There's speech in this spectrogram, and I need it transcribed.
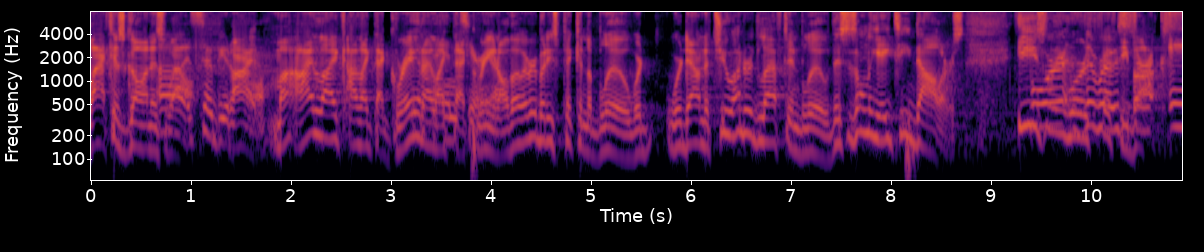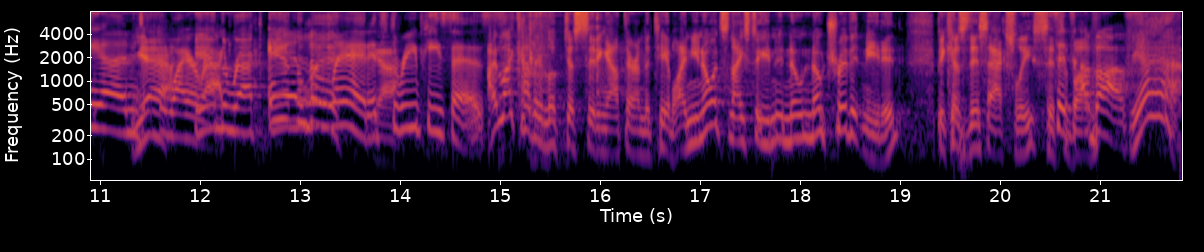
Black is gone as oh, well. it's so beautiful. All right, my, I like I like that gray and I like interior. that green. Although everybody's picking the blue, we're we're down to 200 left in blue. This is only $18 easily worth the 50 bucks. and yeah, the wire rack. And the rack and, and the, the lid. lid. It's yeah. three pieces. I like how they look just sitting out there on the table. And you know what's nice to you? No, no trivet needed because this actually sits, sits above. above. Yeah.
